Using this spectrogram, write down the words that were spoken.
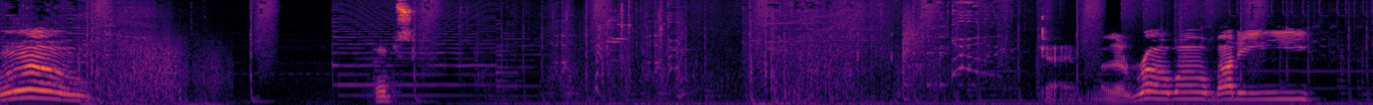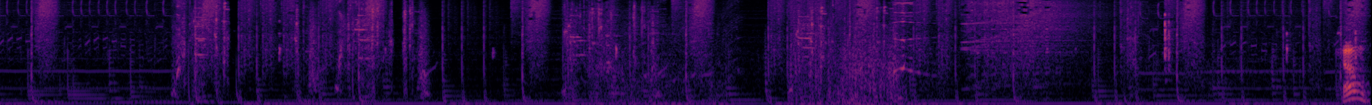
Whoa! Oops. Okay, another robo buddy. Go.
